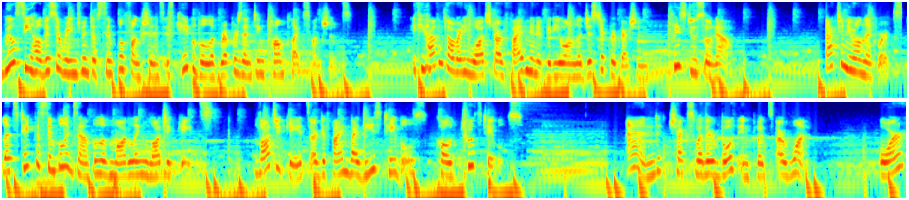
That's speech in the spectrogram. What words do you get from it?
We'll see how this arrangement of simple functions is capable of representing complex functions. If you haven't already watched our 5-minute video on logistic regression, please do so now. Back to neural networks, let's take the simple example of modeling logic gates. Logic gates are defined by these tables, called truth tables. AND checks whether both inputs are 1, OR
